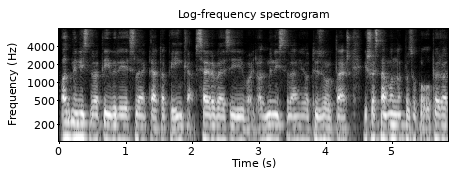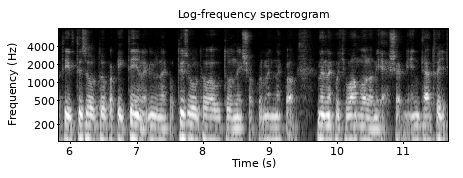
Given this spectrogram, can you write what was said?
administratív részleg, tehát aki inkább szervezi, vagy adminisztrálja a tűzoltást, és aztán vannak azok a operatív tűzoltók, akik tényleg ülnek a tűzoltóautón, és akkor mennek, a, mennek hogyha van valami esemény. Tehát, hogy,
